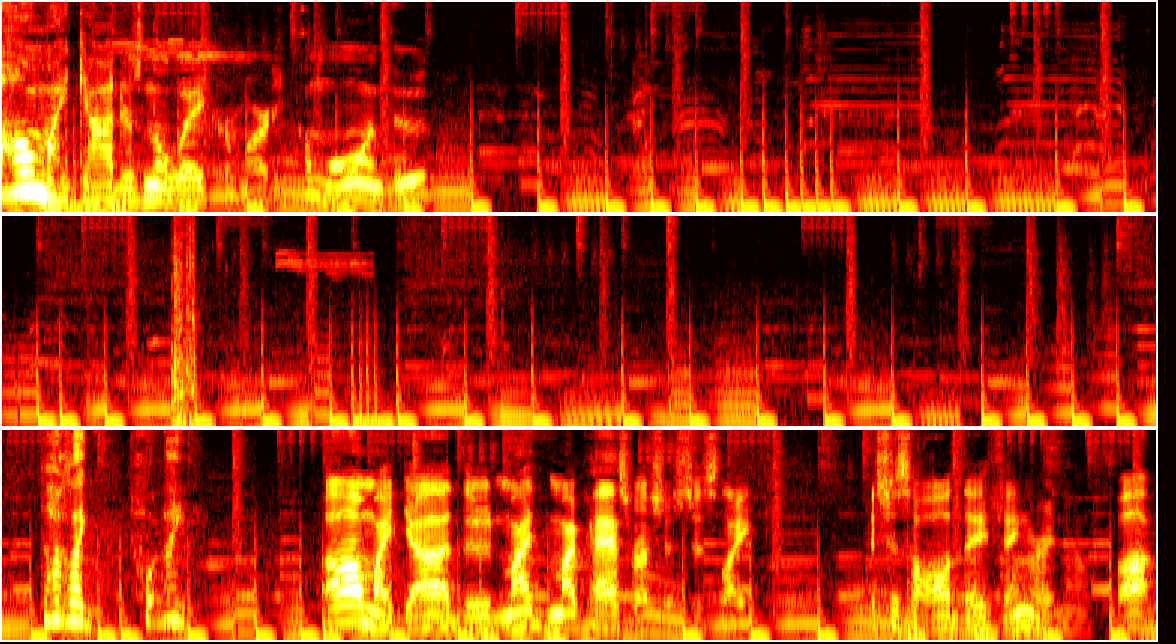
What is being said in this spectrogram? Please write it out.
Oh my god, there's no way, Cromartie. Come on, dude. Like, like, oh my god, dude, my my pass rush is just like, it's just an all day thing right now. Fuck,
